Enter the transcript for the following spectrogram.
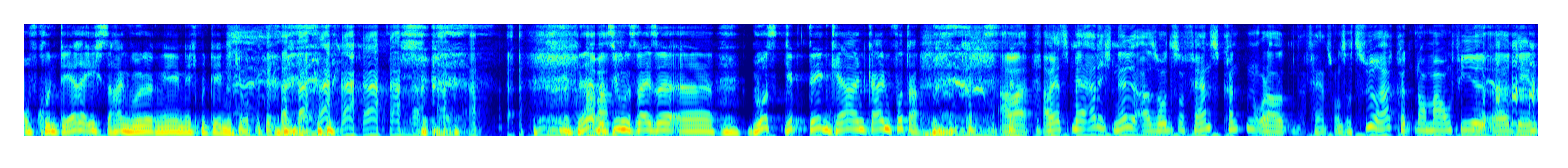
aufgrund derer ich sagen würde, nee, nicht mit den Idioten. ne, beziehungsweise äh, bloß gibt den Kerlen kein Futter. aber, aber jetzt mal ehrlich, ne? Also unsere Fans könnten, oder Fans, unsere Zuhörer könnten noch mal irgendwie äh, den,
